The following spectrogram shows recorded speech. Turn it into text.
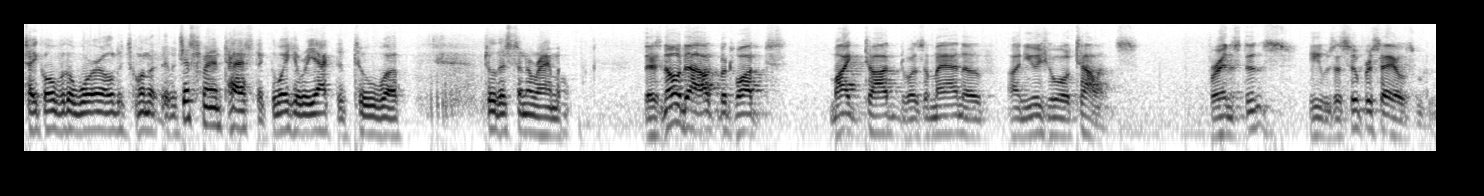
take over the world. It's going to. It was just fantastic the way he reacted to uh, to the cinerama. There's no doubt but what Mike Todd was a man of unusual talents. For instance, he was a super salesman,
